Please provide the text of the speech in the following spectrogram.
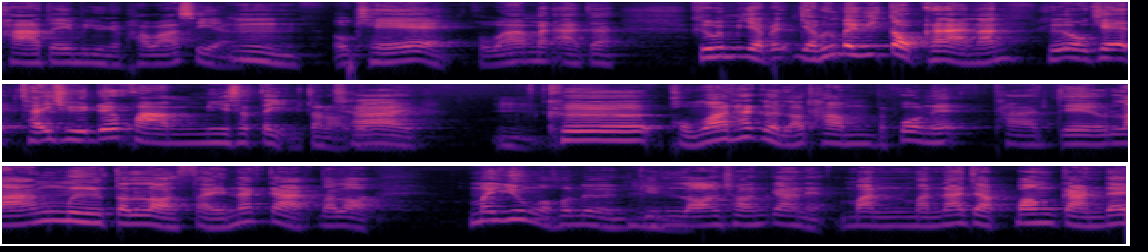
พาตัวเองไปอยู่ในภาวะเสี่ยงอืมโอเคผมว่ามันอาจจะคือมันอย่าไปอย่าเพิ่งไปวิตกขนาดนั้น คือโอเค ใช้ชีวิตด้วยความมีสติอยู่ตลอดเวลาใช่อืมคือผมว่าถ้าเกิดเราทำแบบพวกนี้ทาเจลล้างมือตลอดใส่หน้ากากตลอดไม่ยุ่งกับคนอื่น กินร้อนช้อนกันเนี่ยมันมันน่าจะป้องกันได้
